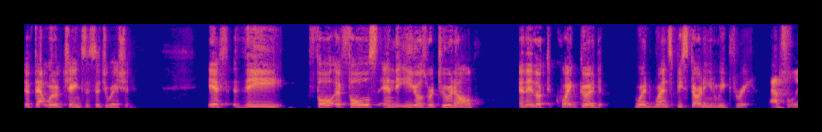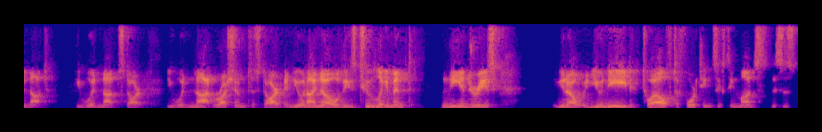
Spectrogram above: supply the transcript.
if that would have changed the situation. If the if Foles and the Eagles were two and zero, oh, and they looked quite good, would Wentz be starting in week three? Absolutely not. He would not start. You would not rush him to start. And you and I know these two ligament knee injuries, you know, you need 12 to 14, 16 months. This is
